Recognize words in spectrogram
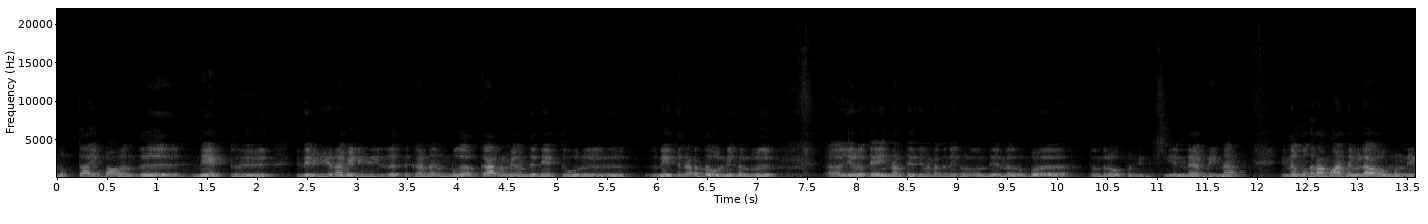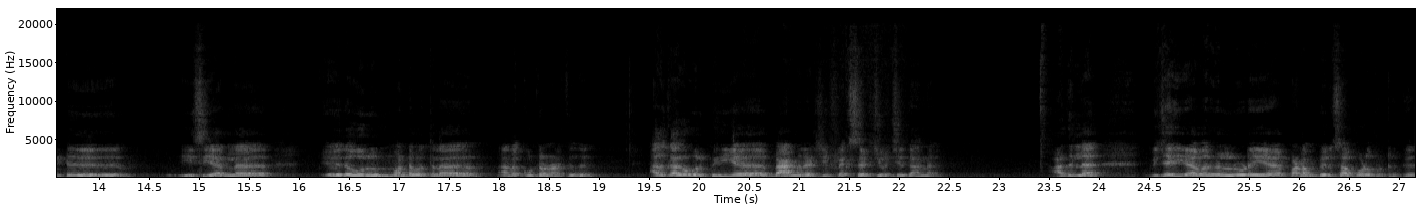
முத்தாய்ப்பாக வந்து நேற்று இந்த வீடியோ நான் வெளியிடுறதுக்கான முதல் காரணமே வந்து நேற்று ஒரு நேற்று நடந்த ஒரு நிகழ்வு. இருபத்தி ஐந்தாம் தேதி நடந்த நிகழ்வு வந்து என்னை ரொம்ப தொந்தரவு பண்ணிடுச்சு. என்ன அப்படின்னா இந்த முதலாம் ஆண்டு விழாவை முன்னிட்டு ஈசிஆரில் ஏதோ ஒரு மண்டபத்தில் அந்த கூட்டம் நடக்குது. அதுக்காக ஒரு பெரிய பேனர் அடித்து ஃப்ளெக்ஸ் அடித்து வச்சுருக்காங்க. அதில் விஜய் அவர்களுடைய படம் பெருசாக போடப்பட்டிருக்கு.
